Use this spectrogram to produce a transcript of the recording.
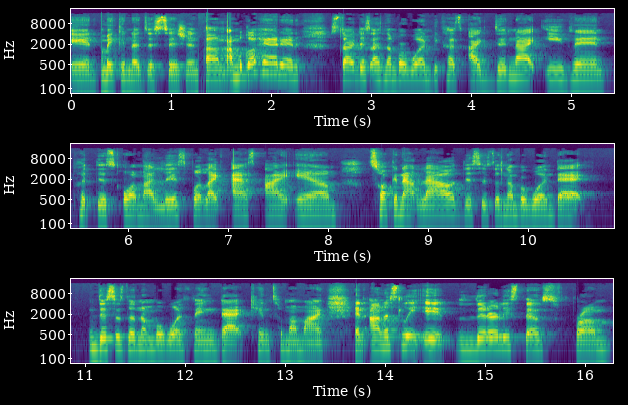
in making a decision. Um, I'm gonna go ahead and start this as number one because I did not even put this on my list, but like as I am talking out loud, this is the number one that this is the number one thing that came to my mind. And honestly, it literally stems from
